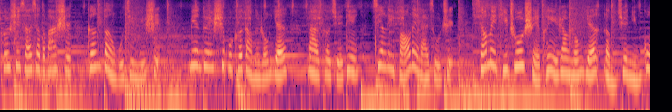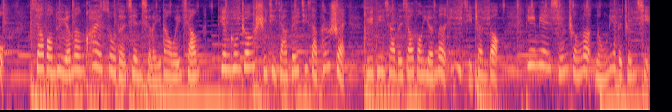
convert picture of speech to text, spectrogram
可是小小的巴士根本无济于事。面对势不可挡的熔岩，麦克决定建立堡垒来阻止。小美提出水可以让熔岩冷却凝固。消防队员们快速地建起了一道围墙，天空中十几架飞机在喷水，与地下的消防员们一起战斗，地面形成了浓烈的蒸汽，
